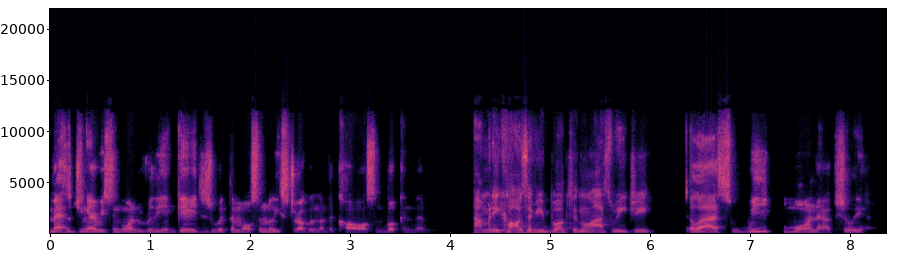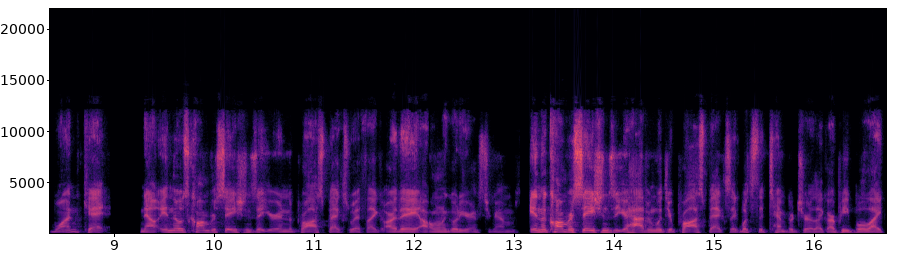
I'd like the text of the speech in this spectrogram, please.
messaging every single one who really engages with them. Also, I'm really struggling on the calls and booking them. How many calls have you booked in the last week, G? The last week, one actually. One. Okay. Now, in those conversations that you're in the prospects with, like, are they? I want to go to your Instagram. In the conversations that you're having with your prospects, like, what's the temperature? Like, are people like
